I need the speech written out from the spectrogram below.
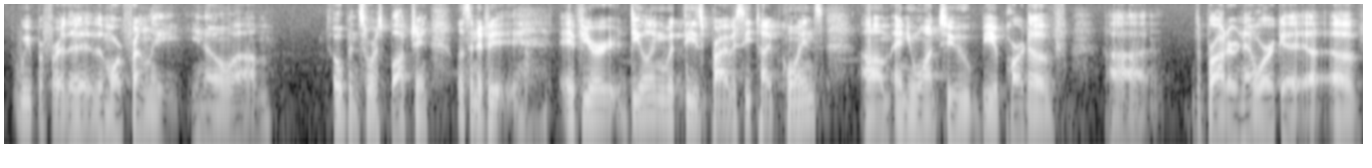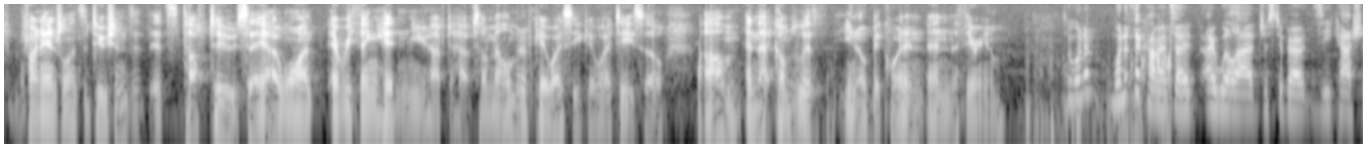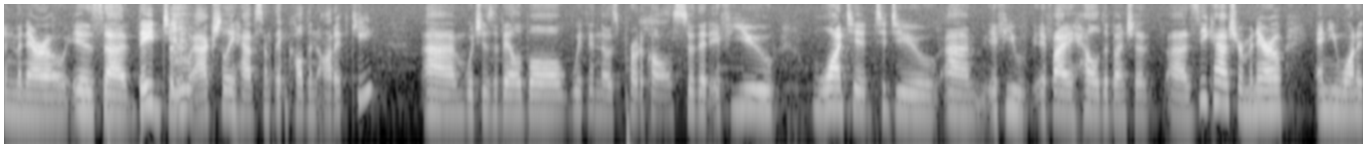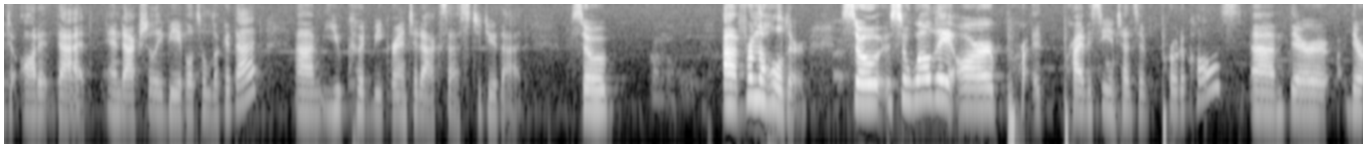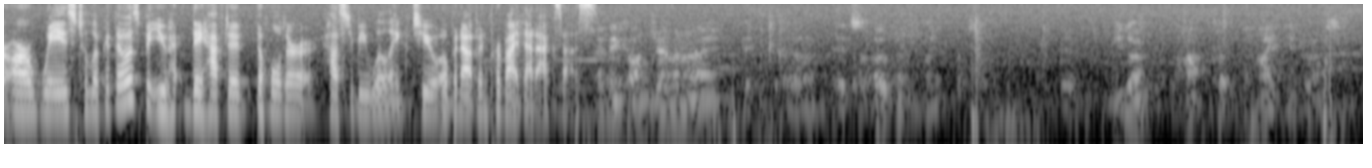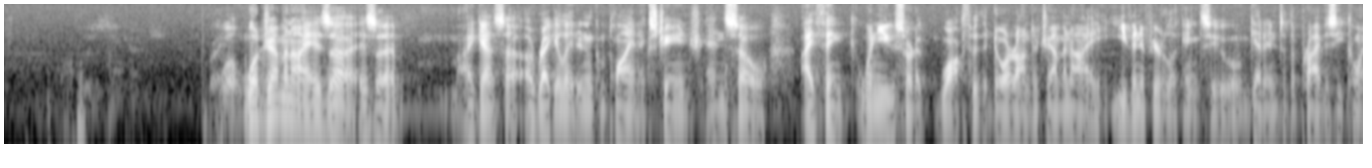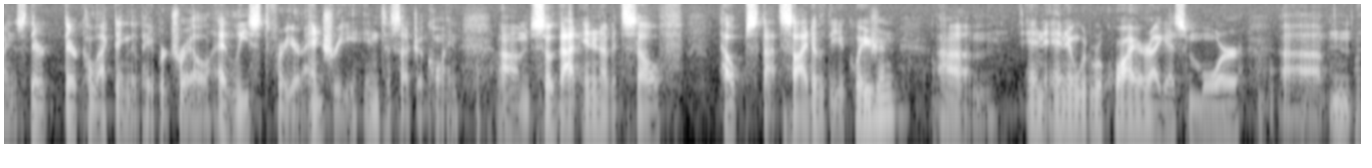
we prefer the the more friendly, you know, um, open source blockchain. Listen, if it, if you're dealing with these privacy type coins um, and you want to be a part of uh, the broader network uh, of financial institutions, it's tough to say I want everything hidden. You have to have some element of KYC, KYT. So, um, and that comes with you know Bitcoin and, and Ethereum. So one of one of the comments I, I will add just about Zcash and Monero is uh, they do actually have something called an audit key, um, which is available within those protocols. So that if you wanted to do, um, if you if I held a bunch of uh, Zcash or Monero and you wanted to audit that and actually be able to look at that, um, you could be granted access to do that. So uh, from the holder. So, so while they are pri- privacy intensive protocols, um, there there are ways to look at those, but you ha- they have to the holder has to be willing to open up and provide that access. I think on Gemini, it, uh, it's open, like, that you don't hi- put- hide the address of the Zcash. Well, well, Gemini is a is a, I guess, a, a regulated and compliant exchange, and so I think when you sort of walk through the door onto Gemini, even if you're looking to get into the privacy coins, they're they're collecting the paper trail at least for your entry into such a coin. Um, so that in and of itself helps that side of the equation. Um, and, and it would require, I guess, more uh, n-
